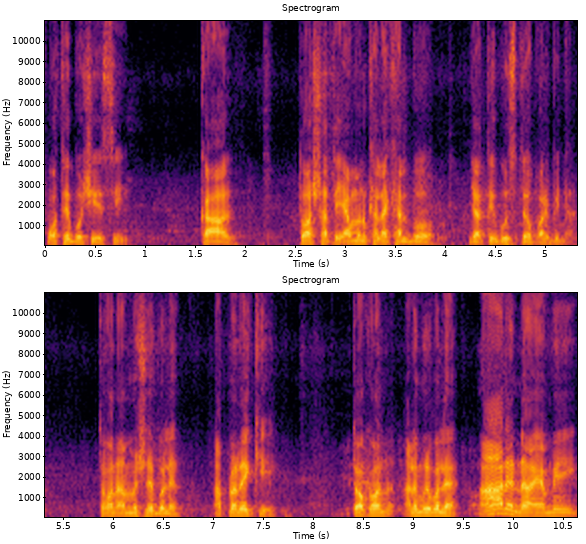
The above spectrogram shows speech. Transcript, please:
পথে বসিয়েছি। কাল তোর সাথে এমন খেলা খেলব যা তুই বুঝতেও পারবি না। তখন আম্মের সাথে বলে, আপনারা কে? তখন আলমগীর বলে, আরে না, আমি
